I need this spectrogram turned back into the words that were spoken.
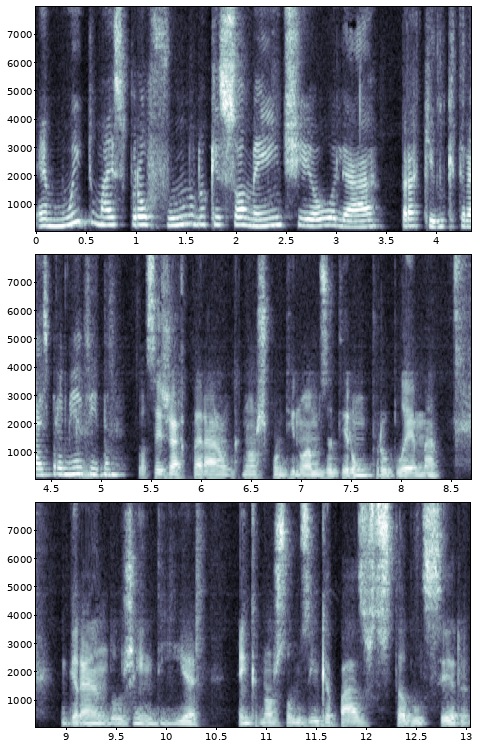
é muito mais profundo do que somente eu olhar para aquilo que traz para a minha vida. Vocês já repararam que nós continuamos a ter um problema grande hoje em dia em que nós somos incapazes de estabelecer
